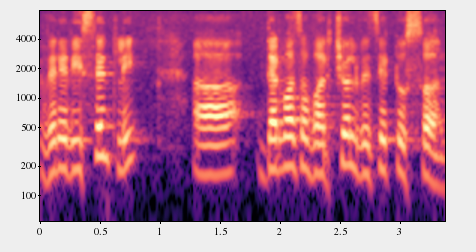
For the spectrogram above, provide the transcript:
very recently. there was a virtual visit to CERN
